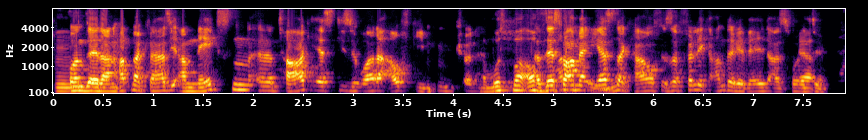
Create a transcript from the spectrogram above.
Mhm. Und äh, dann hat man quasi am nächsten äh, Tag erst diese Order aufgeben können. Da muss man auch also das war mein erster ne? Kauf. Das ist eine völlig andere Welt als heute. Ja.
